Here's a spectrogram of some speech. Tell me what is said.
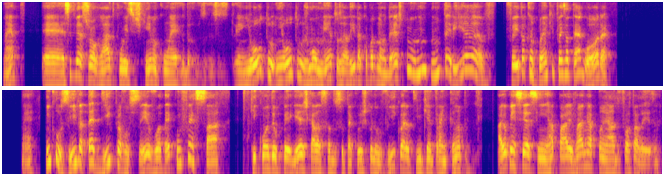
Né? É, se tivesse jogado com esse esquema com, é, em, outro, em outros momentos ali da Copa do Nordeste, não, não, não teria feito a campanha que fez até agora. Né? Inclusive, até digo para você, eu vou até confessar, que quando eu peguei a escalação do Santa Cruz, quando eu vi qual era o time que ia entrar em campo, aí eu pensei assim, rapaz, vai me apanhar do Fortaleza.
